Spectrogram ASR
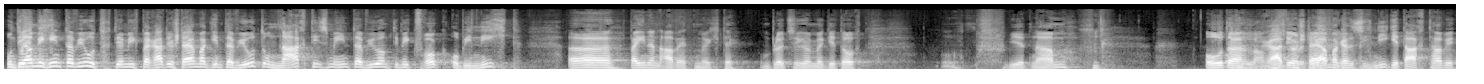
Und die haben mich interviewt, die haben mich bei Radio Steiermark interviewt und nach diesem Interview haben die mich gefragt, ob ich nicht äh, bei ihnen arbeiten möchte. Und plötzlich habe ich mir gedacht, Vietnam oder, oder Radio Steiermark, das ich nie gedacht habe,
